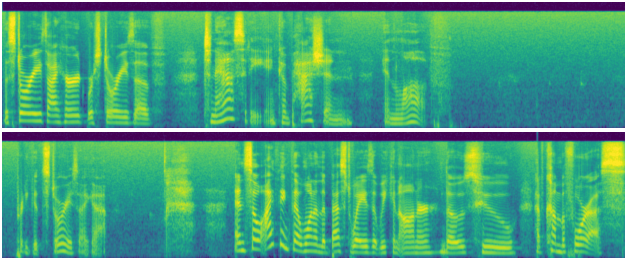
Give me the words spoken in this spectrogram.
the stories I heard were stories of tenacity and compassion and love. Pretty good stories I got. And so I think that one of the best ways that we can honor those who have come before us,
